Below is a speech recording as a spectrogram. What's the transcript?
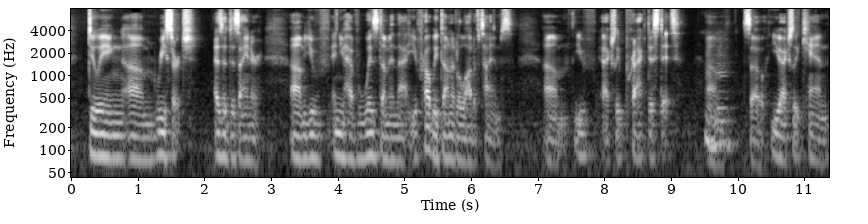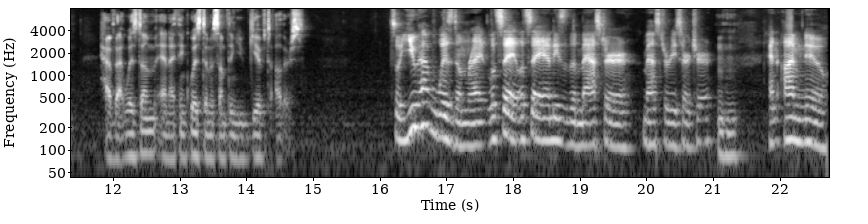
doing um, research as a designer, um, you've and you have wisdom in that, you've probably done it a lot of times. Um, you've actually practiced it, um, so you actually can have that wisdom, and I think wisdom is something you give to others. So you have wisdom, right? Let's say let's say Andy's the master master researcher, and I'm new,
